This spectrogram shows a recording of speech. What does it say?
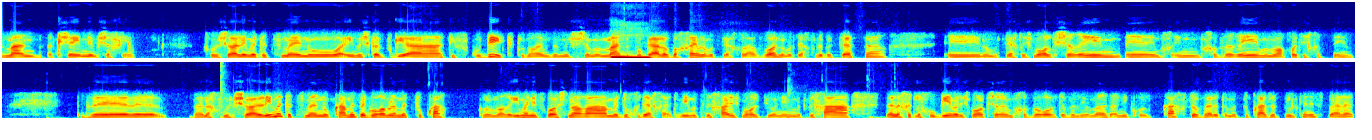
זמן הקשיים נמשכים. אנחנו שואלים את עצמנו האם יש כאן פגיעה תפקודית, כלומר אם זה מישהו שממש mm-hmm. פוגע לו בחיים, לא מצליח לעבוד, לא מצליח לבית ספר, אה, לא מצליח לשמור על קשרים אה, עם, עם חברים, עם מערכות יחסים. ו, ואנחנו שואלים את עצמנו כמה זה גורם למצוקה. כלומר, אם אני אפגוש נערה מדוכדכת, והיא מצליחה לשמור על טיעונים, היא מצליחה ללכת לחוגים ולשמור על קשרים עם חברות, אבל היא אומרת, אני כל כך סובלת, המצוקה הזאת בלתי נסבלת,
